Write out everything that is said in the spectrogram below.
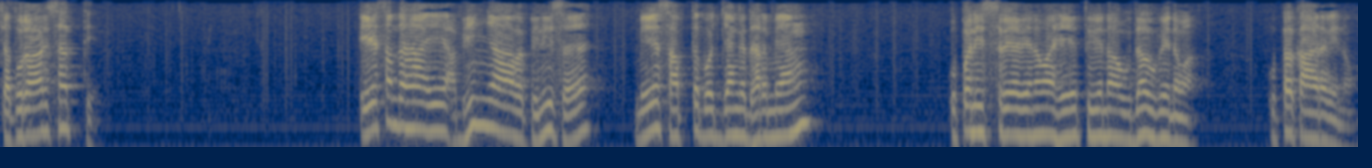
චතුරාර්ය සත්‍ය. ඒ සඳහා ඒ අභිඥාව පිණිස මේ සප්ත බොජ්ජංග ධර්මයන් උපනිශ්‍රය වෙනවා හේතු වෙනවා උදව් වෙනවා උපකාර වෙනවා.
